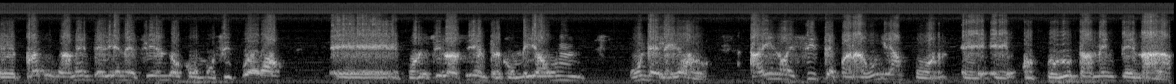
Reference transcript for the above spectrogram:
eh, prácticamente viene siendo como si fuera, eh, por decirlo así, entre comillas, un, un delegado. Ahí no existe paraguas por eh, eh, absolutamente nada.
